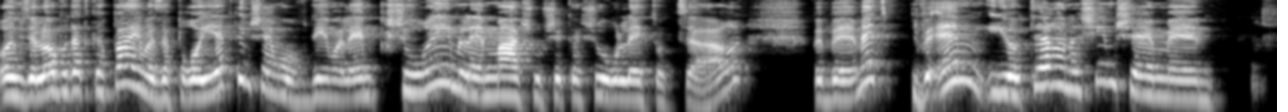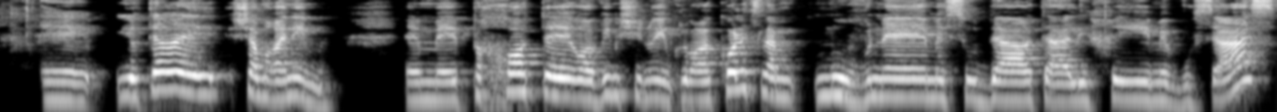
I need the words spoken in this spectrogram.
או אם זה לא עבודת כפיים, אז הפרויקטים שהם עובדים עליהם קשורים למשהו שקשור לתוצר, ובאמת, והם יותר אנשים שהם אה, אה, יותר אה, שמרנים, הם פחות אוהבים שינויים, כלומר הכל אצלם מובנה, מסודר, תהליכי, מבוסס,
